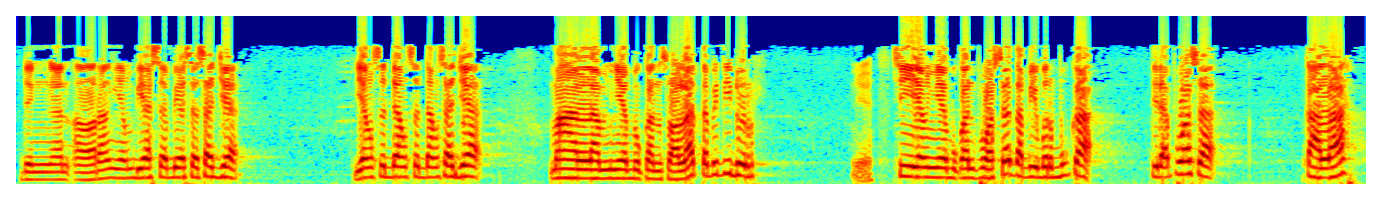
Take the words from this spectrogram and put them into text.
dengan orang yang biasa-biasa saja. Yang sedang-sedang saja. Malamnya bukan sholat tapi tidur. Ya. siangnya bukan puasa tapi berbuka. Tidak puasa. Kalah.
